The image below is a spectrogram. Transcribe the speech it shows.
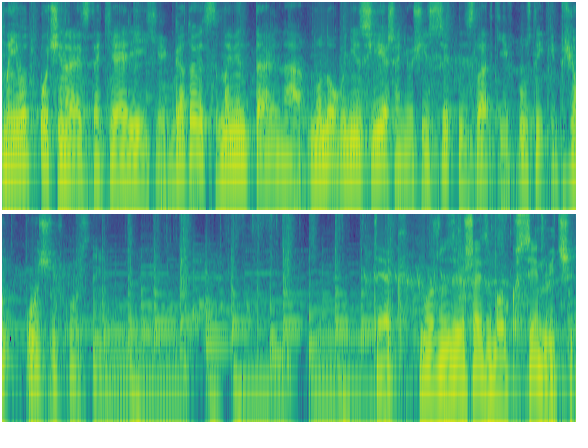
Мне вот очень нравятся такие орехи. Готовятся моментально. Много не съешь, они очень сытные, сладкие, вкусные. И причем очень вкусные. Так, можно завершать сборку сэндвичей.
